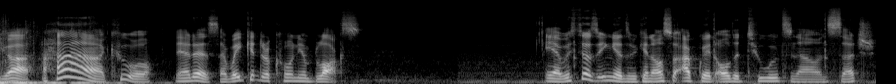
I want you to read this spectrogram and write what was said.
You are. Aha! Cool. There it is. Awakened Draconium blocks. Yeah, with those ingots we can also upgrade all the tools now and such.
